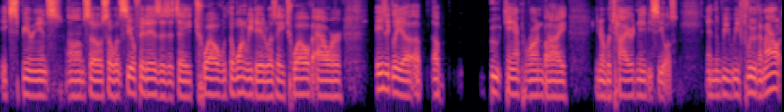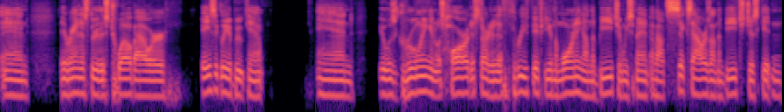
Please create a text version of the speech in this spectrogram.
experience. Um, so so what SEAL Fit is is it's a twelve. The one we did was a twelve hour, basically a, a boot camp run by you know retired Navy SEALs, and we we flew them out and they ran us through this twelve hour, basically a boot camp, and It was grueling and it was hard. It started at 3:50 in the morning on the beach, and we spent about six hours on the beach just getting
